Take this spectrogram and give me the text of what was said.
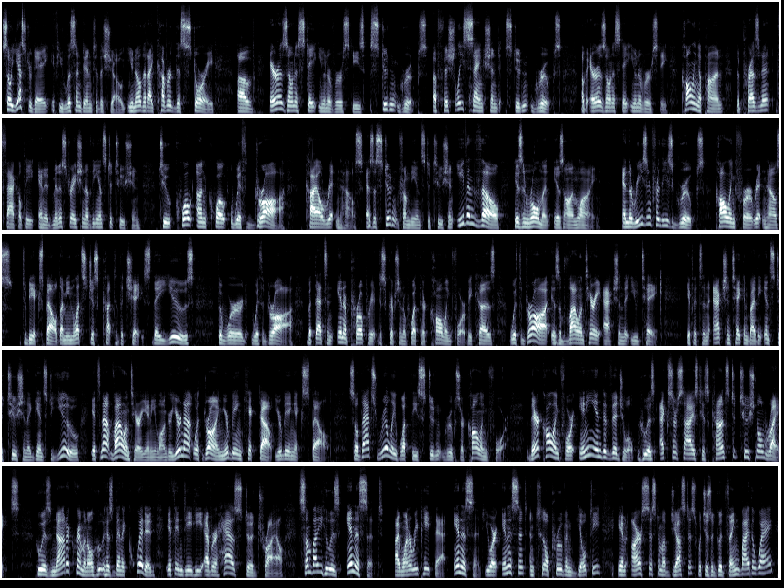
So, yesterday, if you listened into the show, you know that I covered this story of Arizona State University's student groups, officially sanctioned student groups of Arizona State University, calling upon the president, faculty, and administration of the institution to quote unquote withdraw Kyle Rittenhouse as a student from the institution, even though his enrollment is online. And the reason for these groups calling for Rittenhouse to be expelled, I mean, let's just cut to the chase. They use the word withdraw, but that's an inappropriate description of what they're calling for because withdraw is a voluntary action that you take. If it's an action taken by the institution against you, it's not voluntary any longer. You're not withdrawing, you're being kicked out, you're being expelled. So that's really what these student groups are calling for. They're calling for any individual who has exercised his constitutional rights, who is not a criminal, who has been acquitted, if indeed he ever has stood trial, somebody who is innocent. I want to repeat that innocent. You are innocent until proven guilty in our system of justice, which is a good thing, by the way.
